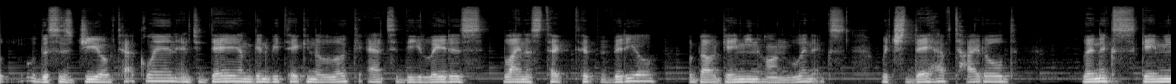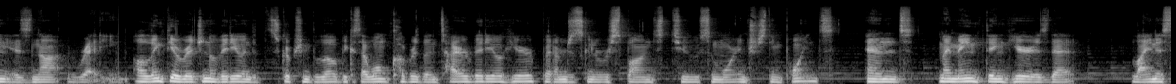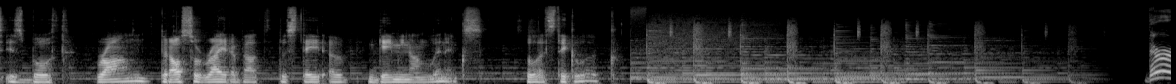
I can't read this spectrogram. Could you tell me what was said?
Hello, this is Geo GeoTechland and today I'm going to be taking a look at the latest Linus Tech Tip video about gaming on Linux, which they have titled Linux Gaming is Not Ready. I'll link the original video in the description below because I won't cover the entire video here, but I'm just going to respond to some more interesting points. And my main thing here is that Linus is both wrong, but also right about the state of gaming on Linux. So let's take a look.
